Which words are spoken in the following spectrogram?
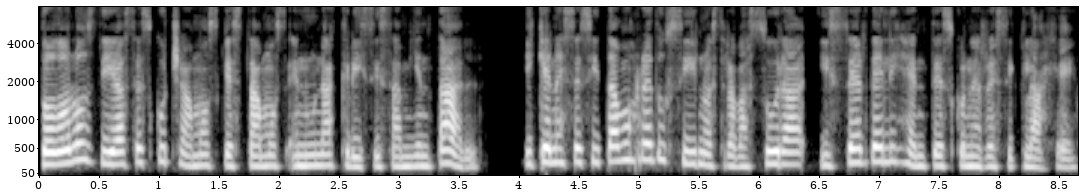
Todos los días escuchamos que estamos en una crisis ambiental y que necesitamos reducir nuestra basura y ser diligentes con el reciclaje.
